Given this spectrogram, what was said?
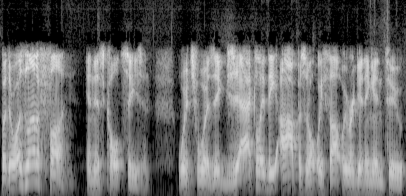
But there was a lot of fun in this Colt season, which was exactly the opposite of what we thought we were getting into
